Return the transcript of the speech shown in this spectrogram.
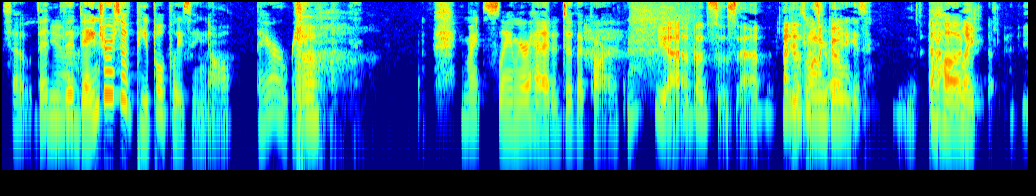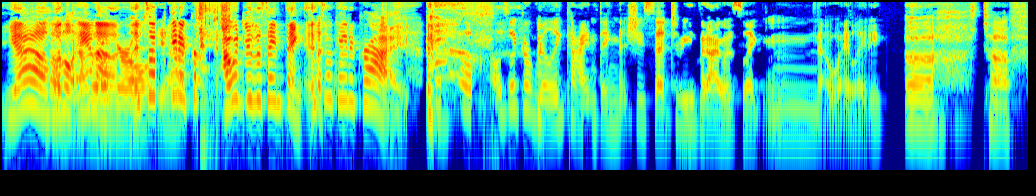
So the, Yeah. the dangers of people pleasing, y'all, they are real. You might slam your head into the car. yeah, that's so sad. I It just want to really- go hug. like yeah, hug little Anna. little girl, It's okay yeah. to cry. I would do the same thing. It's okay to cry. It was like a really kind thing that she said to me, but I was like, mm, no way, lady. Ugh, tough.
